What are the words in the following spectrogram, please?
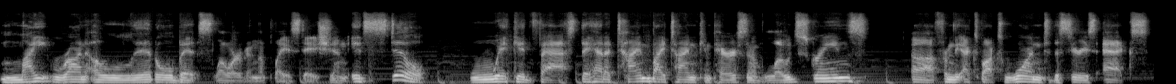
might run a little bit slower than the PlayStation. It's still wicked fast. They had a time by time comparison of load screens uh, from the Xbox One to the Series X,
